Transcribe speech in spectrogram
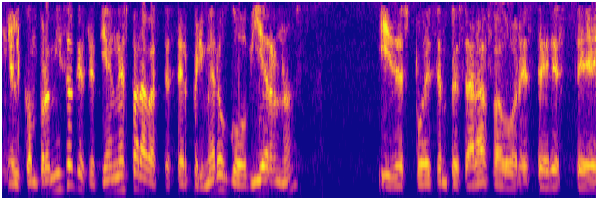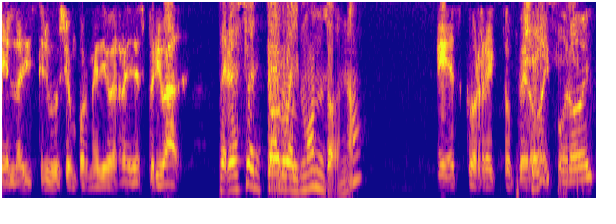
el compromiso que se tiene es para abastecer primero gobiernos y después empezar a favorecer este la distribución por medio de redes privadas. Pero eso en todo el mundo, ¿no? Es correcto, pero Sí, hoy sí, por sí. hoy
